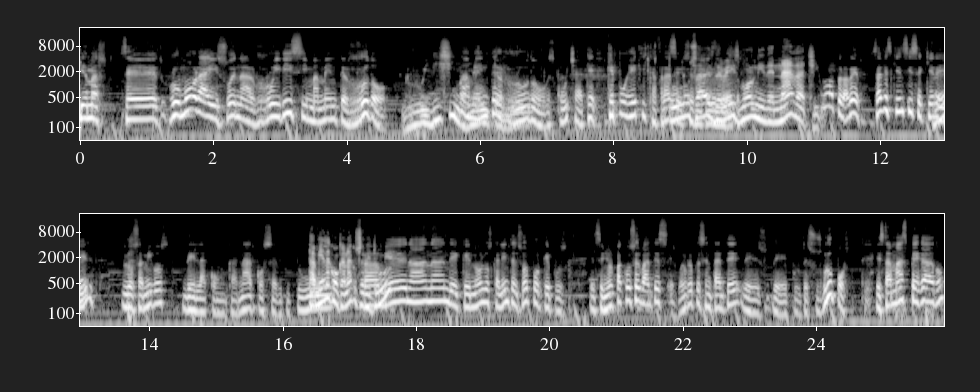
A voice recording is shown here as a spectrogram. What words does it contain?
¿Quién más? Se rumora y suena ruidísimamente rudo. Ruidísimamente. Mente rudo, escucha, qué, qué poética frase. Tú no sabes de béisbol ni de nada, chico. No, pero a ver, ¿sabes quién sí se quiere ¿Eh? ir? Los amigos de la Concanaco Servitud. ¿También la Concanaco Servitud? También andan de que no los caliente el sol porque pues el señor Paco Cervantes es buen representante de, de, pues, de sus grupos. Está más pegado,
